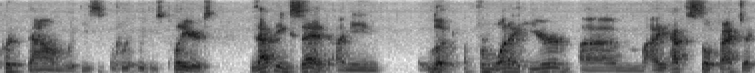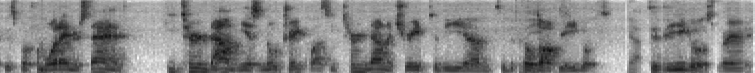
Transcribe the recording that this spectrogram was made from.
put down with these with, with these players. That being said, I mean, look from what I hear, um, I have to still fact check this, but from what I understand, he turned down. He has no trade clause. He turned down a trade to the um, to the the Philadelphia Eagles. Yeah. To the Eagles, right?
